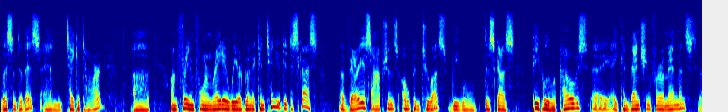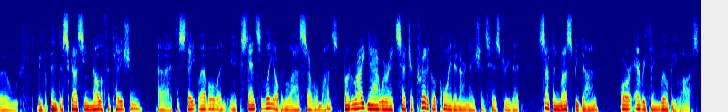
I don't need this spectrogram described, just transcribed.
listen to this and take it to heart. Uh, on Freedom Forum Radio, we are going to continue to discuss uh, various options open to us. We will discuss people who oppose a, convention for amendments. Uh, we've been discussing nullification uh, at the state level and extensively over the last several months. But right now, we're at such a critical point in our nation's history that something must be done or everything will be lost.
